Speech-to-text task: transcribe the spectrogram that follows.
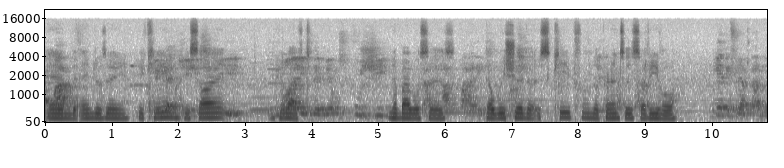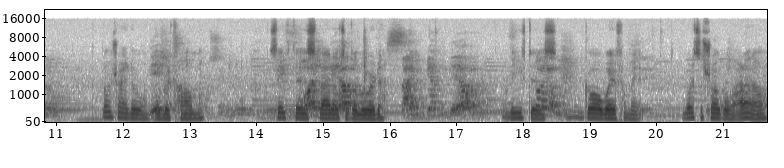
And the angel say he came, he saw it, he left. And the Bible says that we should escape from the appearances of evil. Don't try to overcome. Take this battle to the. Lord. Leave this. Go away from it. What's the struggle? I don't know.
